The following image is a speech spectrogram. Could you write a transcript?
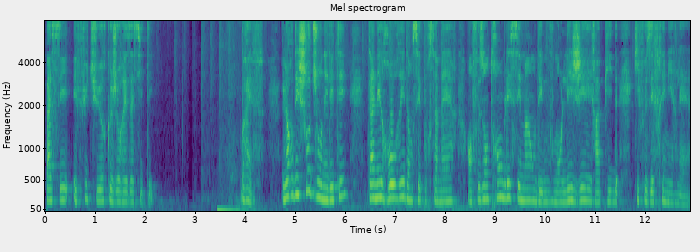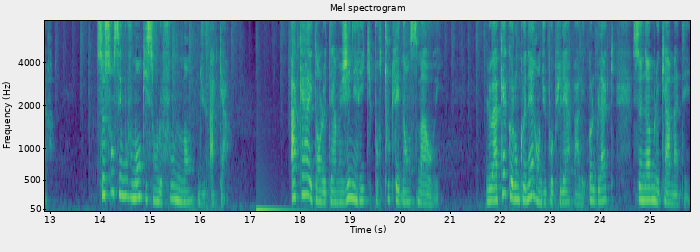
passés et futurs que j'aurais à citer. Bref, lors des chaudes journées d'été, Tane Roré dansait pour sa mère en faisant trembler ses mains en des mouvements légers et rapides qui faisaient frémir l'air. Ce sont ces mouvements qui sont le fondement du haka. Haka étant le terme générique pour toutes les danses maoris. Le haka que l'on connaît, rendu populaire par les All Blacks, se nomme le kamate.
